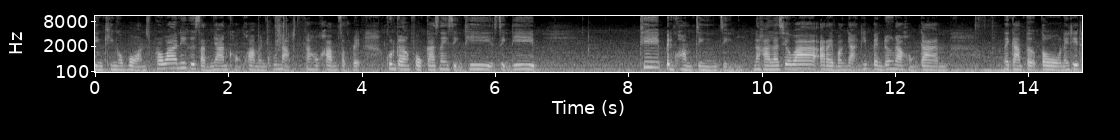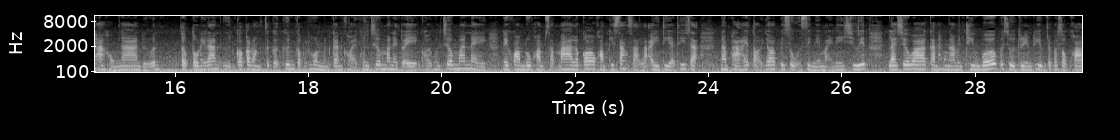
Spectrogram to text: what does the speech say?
ริงๆ King of Wands เพราะว่านี่คือสัญญาณของความเป็นผู้นำนะคะความสำเร็จคุณกำลังโฟกัสในสิ่งที่สิ่งที่ที่เป็นความจริงจริงนะคะ และเชื่อว่าอะไรบางอย่างที่เป็นเรื่องราวของการในการเติบโตในทิศทางของงานหรือ เติบโตในด้านอื่น ก็กำลังจะเกิดขึ้นกับทุกคนเหมือนกันขอให้คุณเชื่อมั่นในตัวเองขอให้คุณเชื่อมั่นในในความรู้ความสามารถ แล้วก็ความคิดสร้างสรรค์และไอเดียที่จะนำพาให้ต่อยอดไปสู่สิ่งใหม่ๆในชีวิต และเชื่อว่าการทำงานเป็นทีมเวิร์กไปสู่ Dream Team จะประสบความ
